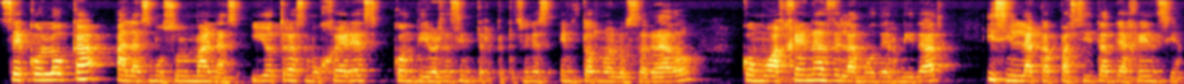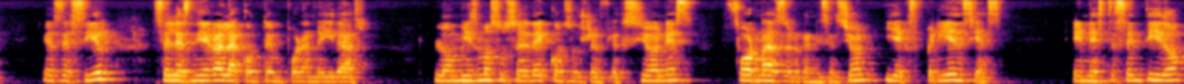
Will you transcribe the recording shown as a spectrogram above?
se coloca a las musulmanas y otras mujeres con diversas interpretaciones en torno a lo sagrado como ajenas de la modernidad y sin la capacidad de agencia, es decir, se les niega la contemporaneidad. Lo mismo sucede con sus reflexiones, formas de organización y experiencias. En este sentido,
